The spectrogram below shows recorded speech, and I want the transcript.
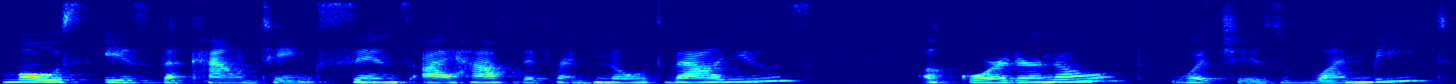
most is the counting since I have different note values a quarter note, which is one beat,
